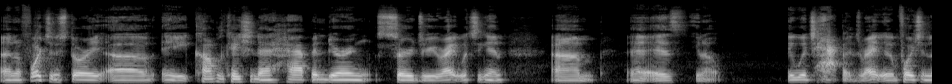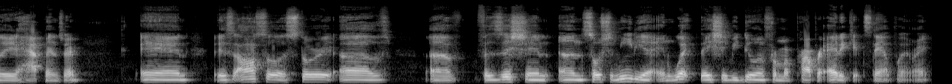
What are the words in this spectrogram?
an unfortunate story of a complication that happened during surgery, right? Which again, um, is you know, which happens, right? Unfortunately, it happens, right? And it's also a story of of physician on social media and what they should be doing from a proper etiquette standpoint, right?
